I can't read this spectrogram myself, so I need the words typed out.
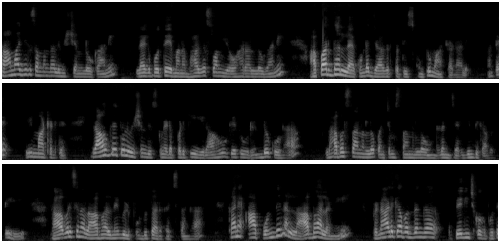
సామాజిక సంబంధాల విషయంలో కానీ లేకపోతే మన భాగస్వామి వ్యవహారాల్లో కానీ అపార్థాలు లేకుండా జాగ్రత్త తీసుకుంటూ మాట్లాడాలి. అంటే ఏం మాట్లాడితే రాహుకేతువుల విషయం తీసుకునేటప్పటికీ రాహుకేతువు రెండూ కూడా లాభస్థానంలో పంచమ స్థానంలో ఉండడం జరిగింది కాబట్టి రావలసిన లాభాలని వీళ్ళు పొందుతారు ఖచ్చితంగా. కానీ ఆ పొందిన లాభాలని ప్రణాళికాబద్ధంగా ఉపయోగించుకోకపోతే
